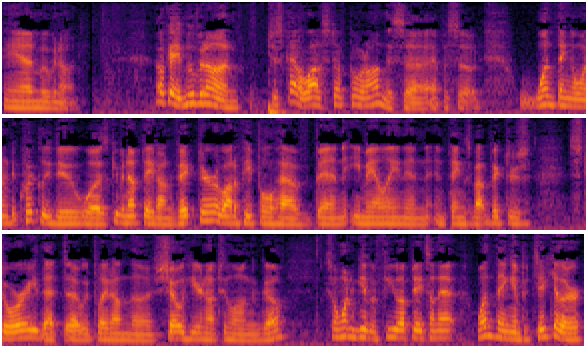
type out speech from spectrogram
And moving on. Okay, moving on. Just got a lot of stuff going on this uh, episode. One thing I wanted to quickly do was give an update on Victor. A lot of people have been emailing and, and things about Victor's story that uh, we played on the show here not too long ago. So I want to give a few updates on that. One thing in particular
